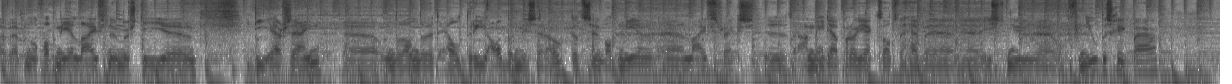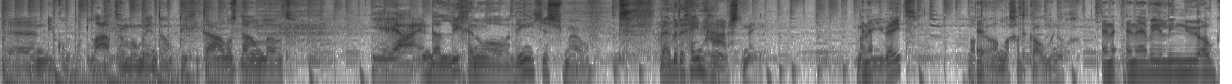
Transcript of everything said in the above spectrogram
we hebben nog wat meer live nummers die, die er zijn. Eh, onder andere het L3-album is er ook. Dat zijn wat meer eh, live tracks. Het Amida-project wat we hebben eh, is nu eh, op vinyl beschikbaar. En die komt op later moment ook digitaal als download. Ja, en daar liggen nog wel wat dingetjes, maar we hebben er geen haast mee. Maar En- wie weet wat er en- allemaal gaat komen nog. En, en hebben jullie nu ook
